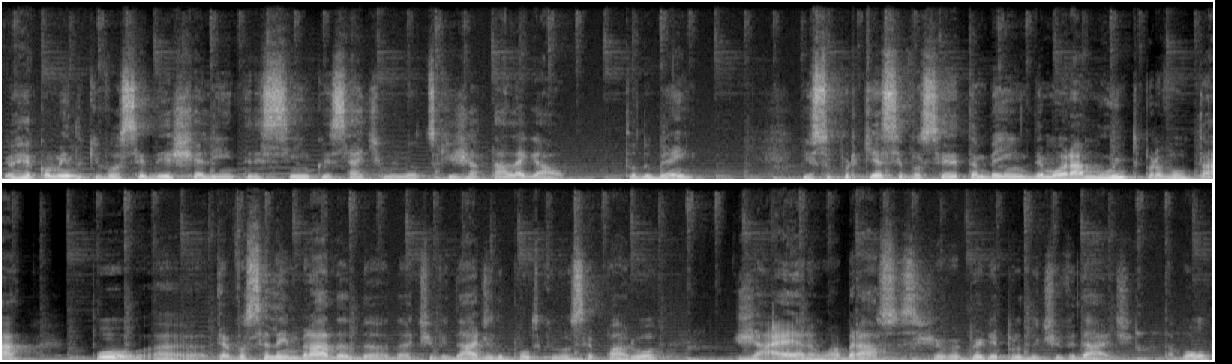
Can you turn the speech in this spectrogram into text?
Eu recomendo que você deixe ali entre 5 e 7 minutos, que já tá legal, tudo bem? Isso porque se você também demorar muito para voltar, pô, até você lembrar da, da, da atividade do ponto que você parou, já era, um abraço, você já vai perder produtividade, tá bom?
